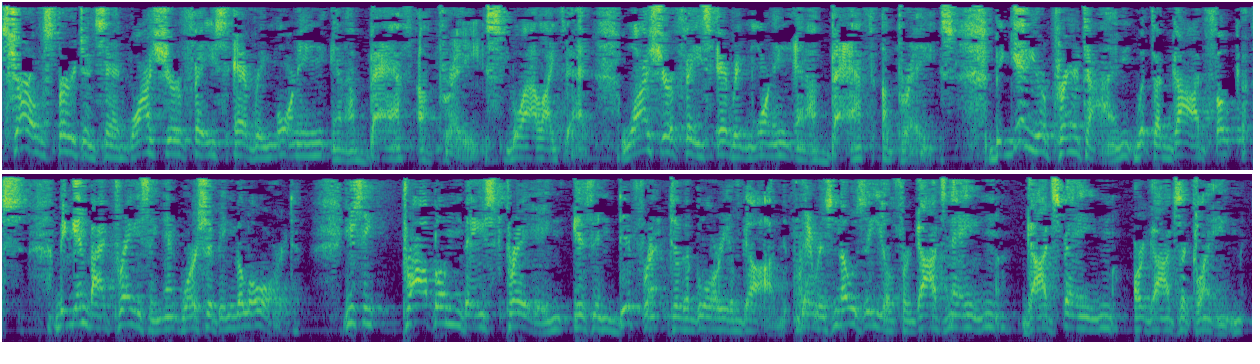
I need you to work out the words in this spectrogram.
Charles Spurgeon said, wash your face every morning in a bath of praise. Boy, I like that. Wash your face every morning in a bath of praise. Begin your prayer time with a God focus. Begin by praising and worshiping the Lord. You see, problem-based praying is indifferent to the glory of God. There is no zeal for God's name, God's fame, or God's acclaim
